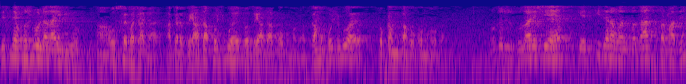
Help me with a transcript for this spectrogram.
جس نے خوشبو لگائی ہوئی ہو؟ ہاں اس سے بچا جائے۔ اگر زیادہ خوشبو ہے تو زیادہ حکم ہوگا۔ کم خوشبو ہے تو کم کا حکم ہوگا۔ گزارش یہ ہے کہ اس کی ذرا وضاحت فرما دیں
